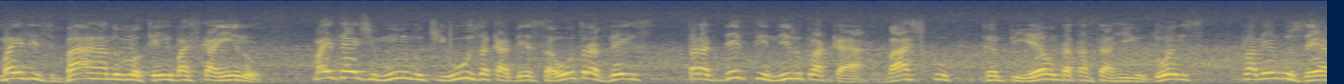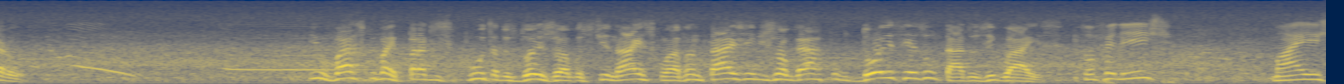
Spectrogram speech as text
mas esbarra no bloqueio vascaíno. Mas é Edmundo que usa a cabeça outra vez para definir o placar. Vasco, campeão da Taça Rio 2, Flamengo 0. E o Vasco vai para a disputa dos dois jogos finais com a vantagem de jogar por dois resultados iguais. Estou feliz, mas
